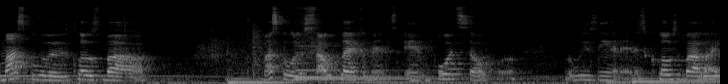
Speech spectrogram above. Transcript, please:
my school is close by. My school is South Plaquemines in Port Sulphur, Louisiana, and it's close by like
